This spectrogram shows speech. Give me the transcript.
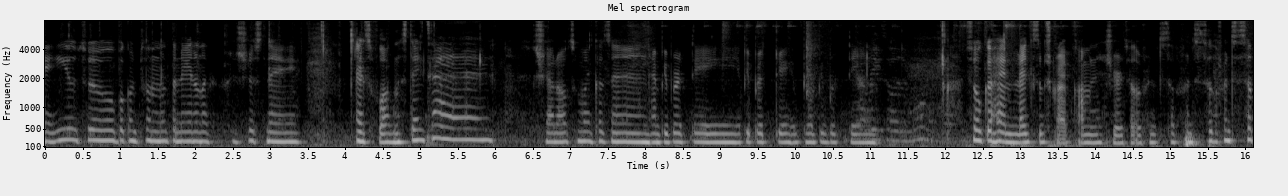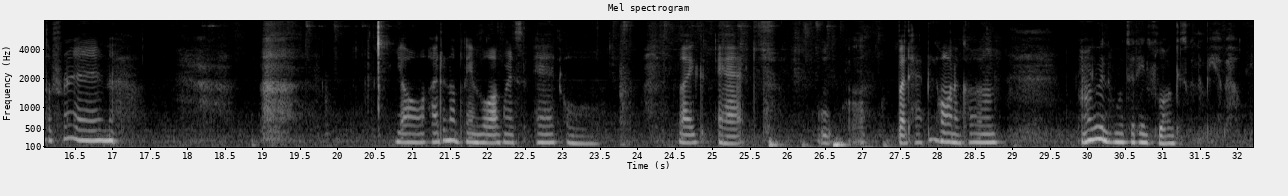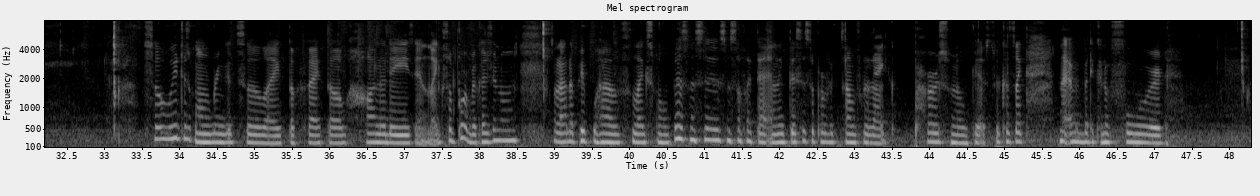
Hey YouTube, welcome to another day in of Precious Day. It's Vlogmas Day 10. Shout out to my cousin. Happy birthday, happy birthday, happy, happy birthday. So go ahead, like, subscribe, comment, and share. Tell a friend, tell a friend, tell a friend, tell a friend. Y'all, I do not plan Vlogmas at all. Like, at all. But happy Hanukkah. I don't even know what today's vlog is gonna be about. So we just gonna bring it to like the fact of holidays and like support because you know a lot of people have like small businesses and stuff like that and like this is the perfect time for like personal gifts because like not everybody can afford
